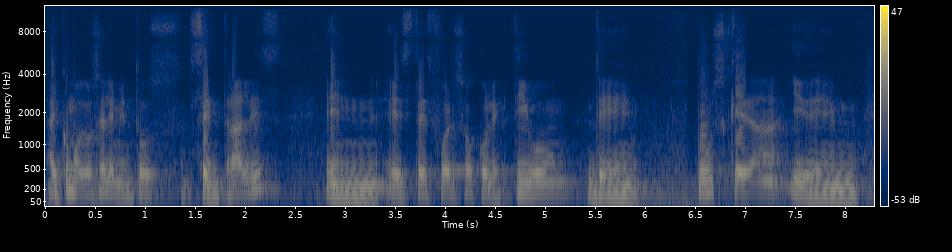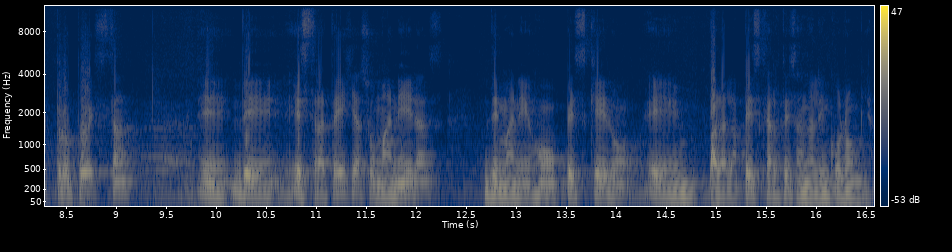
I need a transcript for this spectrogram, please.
Hay como dos elementos centrales en este esfuerzo colectivo de búsqueda y de propuesta eh, de estrategias o maneras de manejo pesquero eh, para la pesca artesanal en Colombia.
